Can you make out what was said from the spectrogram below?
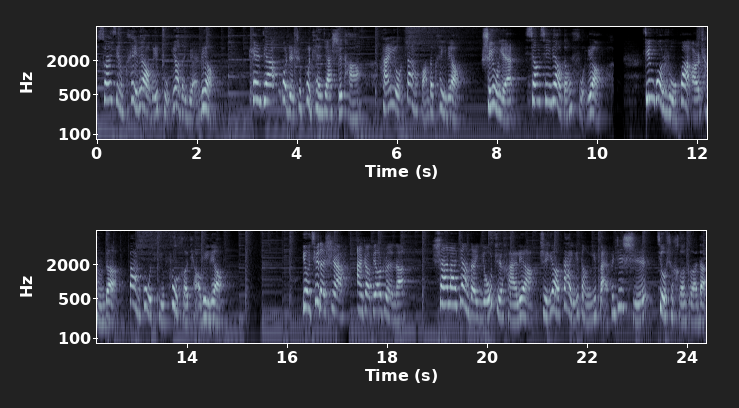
酸性配料为主要的原料，添加或者是不添加食糖。含有蛋黄的配料、食用盐、香辛料等辅料，经过乳化而成的半固体复合调味料。有趣的是啊，按照标准呢，沙拉酱的油脂含量只要大于等于百分之十就是合格的。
